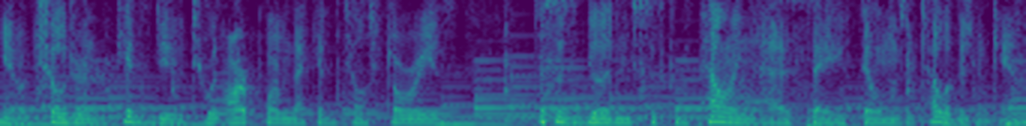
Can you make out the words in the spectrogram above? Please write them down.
you know, children or kids do to an art form that can tell stories just as good and just as compelling as, say, films or television can.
